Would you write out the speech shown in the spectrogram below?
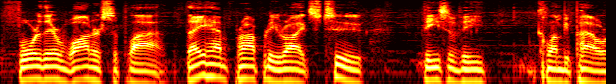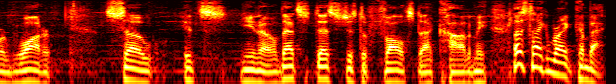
for their water supply. They have property rights too, vis-a-vis Columbia Power and Water. So it's you know that's that's just a false dichotomy. Let's take a break. Come back.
